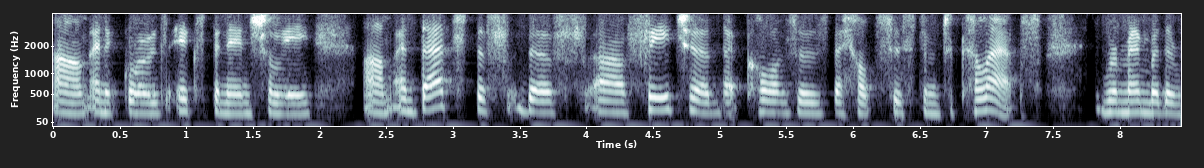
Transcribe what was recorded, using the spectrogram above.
Um, and it grows exponentially. Um, and that's the, the uh, feature that causes the health system to collapse remember the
